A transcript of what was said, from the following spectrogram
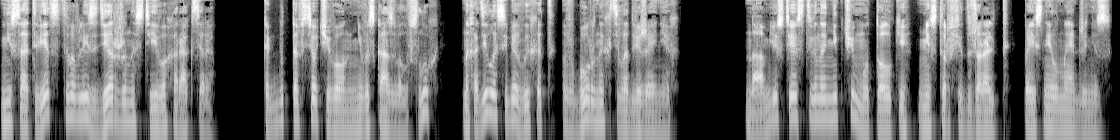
не соответствовали сдержанности его характера. Как будто все, чего он не высказывал вслух, находило себе выход в бурных телодвижениях. «Нам, естественно, ни к чему толки, мистер Фитджеральд», — пояснил Мэджинис.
